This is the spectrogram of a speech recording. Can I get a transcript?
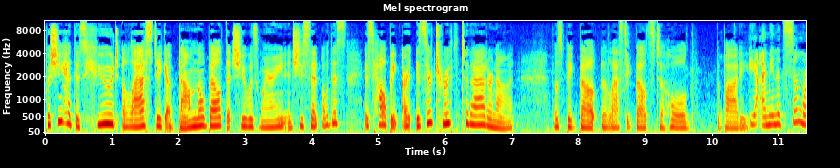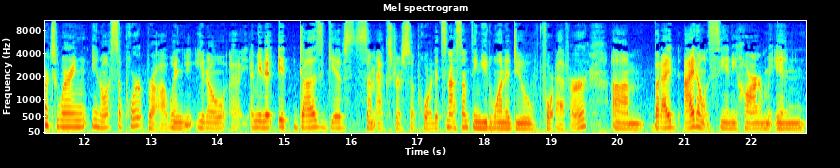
But she had this huge elastic abdominal belt that she was wearing, and she said, "Oh, this is helping." Are, is there truth to that or not? Those big belt, elastic belts to hold the body. Yeah, I mean, it's similar to wearing, you know, a support bra when, you know, uh, I mean, it, it does give some extra support. It's not something you'd want to do forever. Um, but I, I don't see any harm in,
